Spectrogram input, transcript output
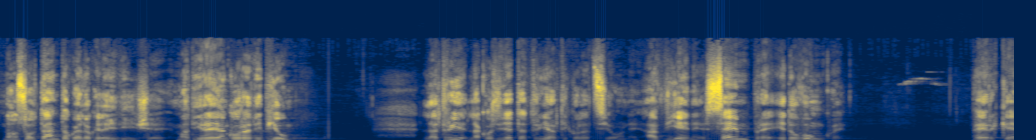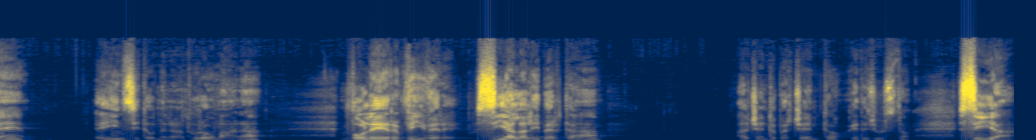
Non soltanto quello che lei dice, ma direi ancora di più. La, tri, la cosiddetta triarticolazione avviene sempre ed ovunque, perché è insito nella natura umana voler vivere sia la libertà al 100%, ed è giusto, sia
